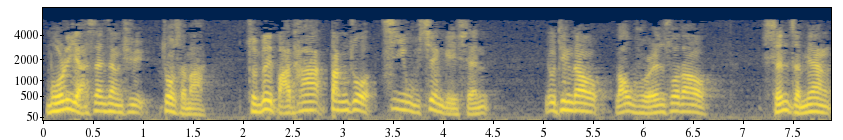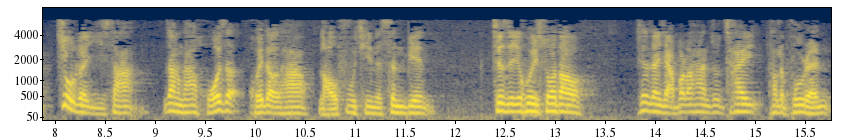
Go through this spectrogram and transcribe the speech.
摩利亚山上去做什么？准备把他当做祭物献给神。又听到老仆人说到神怎么样救了以撒，让他活着回到他老父亲的身边。接着又会说到，现在亚伯拉罕就差他的仆人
